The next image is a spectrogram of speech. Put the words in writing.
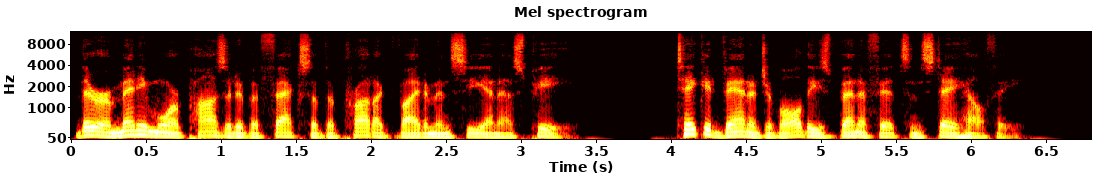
There are many more positive effects of the product vitamin C. Take advantage of all these benefits and stay healthy.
